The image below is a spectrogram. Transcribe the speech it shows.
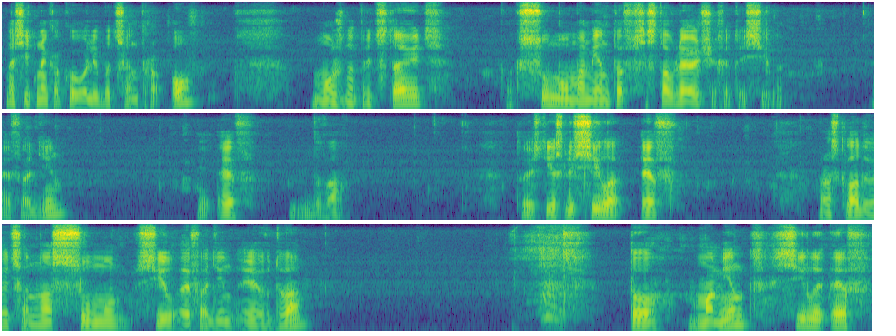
относительно какого-либо центра O можно представить как сумму моментов, составляющих этой силы. F1 и F2. То есть, если сила F раскладывается на сумму сил F1 и F2, то момент силы F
